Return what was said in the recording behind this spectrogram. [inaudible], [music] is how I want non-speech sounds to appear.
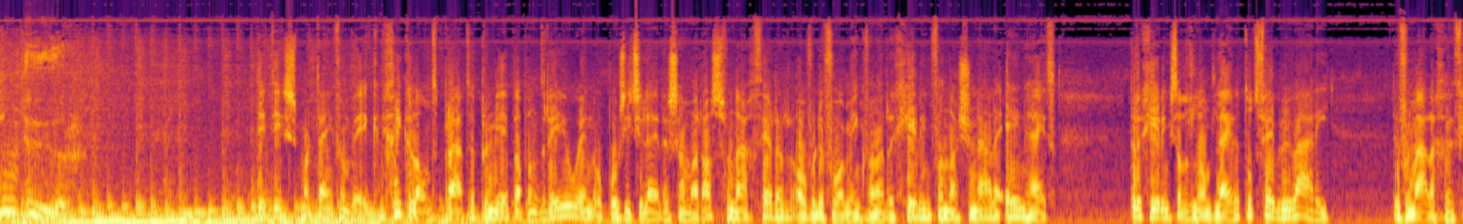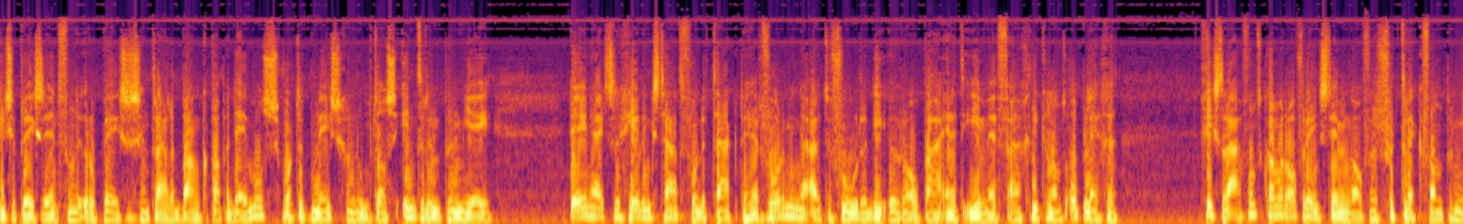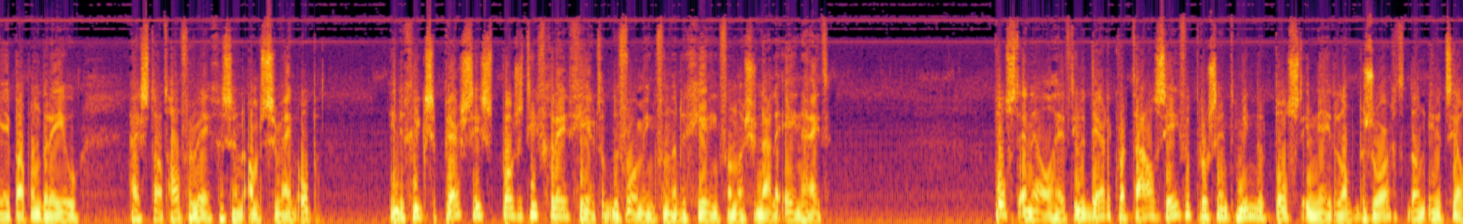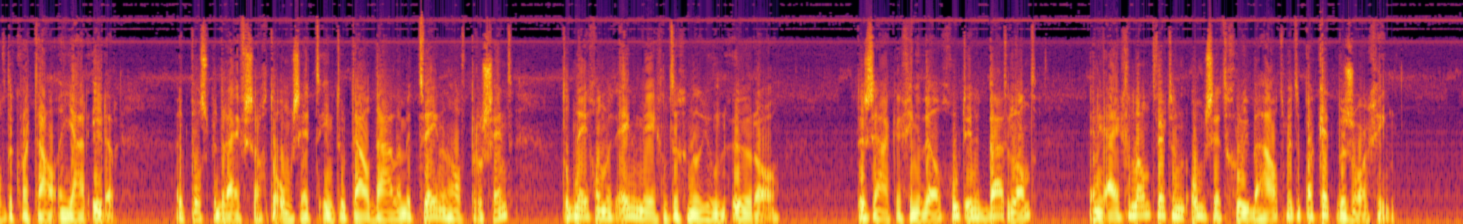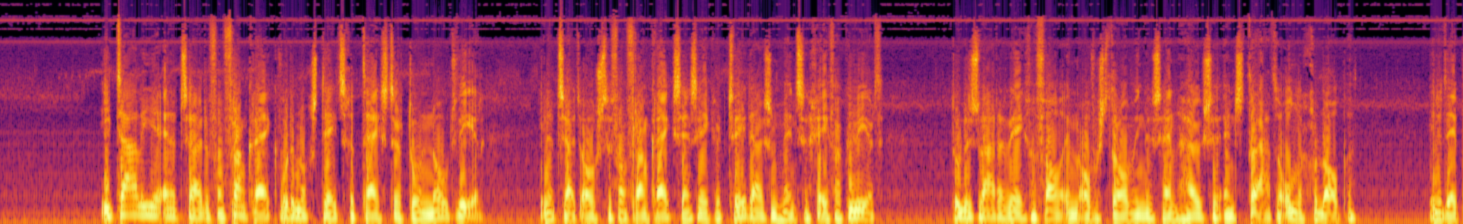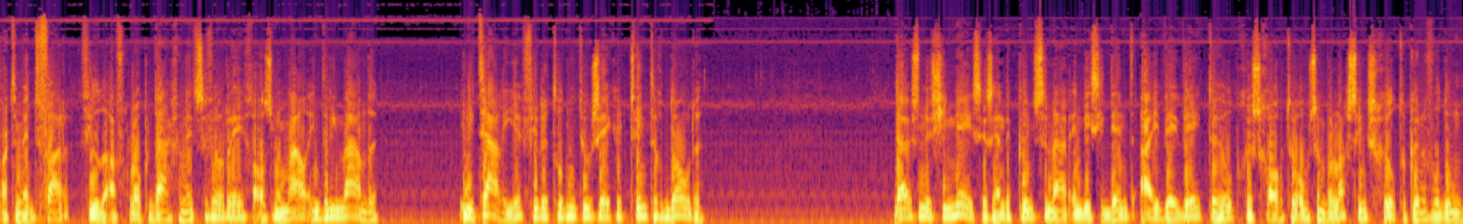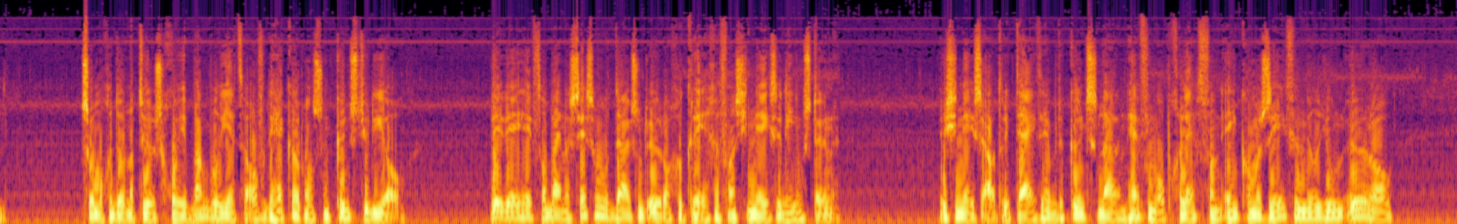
10 uur. Dit is Martijn van Beek. In Griekenland praten premier Papandreou en oppositieleider Samaras vandaag verder over de vorming van een regering van nationale eenheid. De regering zal het land leiden tot februari. De voormalige vicepresident van de Europese Centrale Bank Papademos wordt het meest genoemd als interim premier. De eenheidsregering staat voor de taak de hervormingen uit te voeren die Europa en het IMF aan Griekenland opleggen. Gisteravond kwam er overeenstemming over het vertrek van premier Papandreou. Hij stapt halverwege zijn ambtstermijn op. In de Griekse pers is positief gereageerd op de vorming van een regering van nationale eenheid. PostNL heeft in het derde kwartaal 7% minder post in Nederland bezorgd dan in hetzelfde kwartaal een jaar eerder. Het postbedrijf zag de omzet in totaal dalen met 2,5% tot 991 miljoen euro. De zaken gingen wel goed in het buitenland en in eigen land werd een omzetgroei behaald met de pakketbezorging. Italië en het zuiden van Frankrijk worden nog steeds geteisterd door noodweer. In het zuidoosten van Frankrijk zijn zeker 2000 mensen geëvacueerd. Door de zware regenval en overstromingen zijn huizen en straten ondergelopen. In het departement Var viel de afgelopen dagen net zoveel regen als normaal in drie maanden. In Italië vielen tot nu toe zeker 20 doden. Duizenden Chinezen zijn de kunstenaar en dissident Ai Weiwei te hulp geschoten om zijn belastingsschuld te kunnen voldoen. Sommige donateurs gooien bankbiljetten over de hekken rond zijn kunststudio. Weiwei heeft al bijna 600.000 euro gekregen van Chinezen die hem steunen. De Chinese autoriteiten hebben de kunstenaar een heffing opgelegd van 1,7 miljoen euro.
